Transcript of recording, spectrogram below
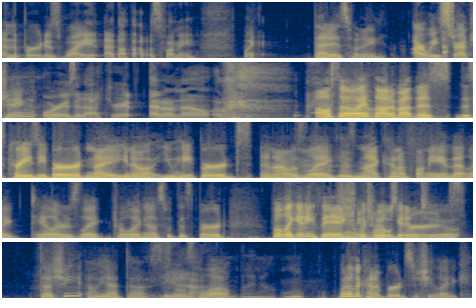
and the bird is white. I thought that was funny. Like, That is funny. Are we stretching or is it accurate? I don't know. Also, I thought about this this crazy bird, and I, you know, you hate birds, and I was like, Mhm. isn't that kind of funny that like Taylor's like trolling us with this bird? But like anything, She which we will get into, does she? Oh yeah, duh. Seagulls. Yeah. Hello. I know. Mm. What other kind of birds does she like?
